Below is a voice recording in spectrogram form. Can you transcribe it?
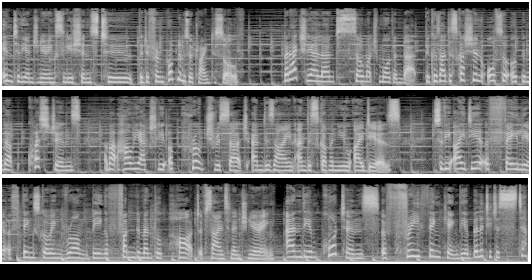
into the engineering solutions to the different problems we're trying to solve. But actually, I learned so much more than that because our discussion also opened up questions about how we actually approach research and design and discover new ideas. So, the idea of failure, of things going wrong, being a fundamental part of science and engineering, and the importance of free thinking, the ability to step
